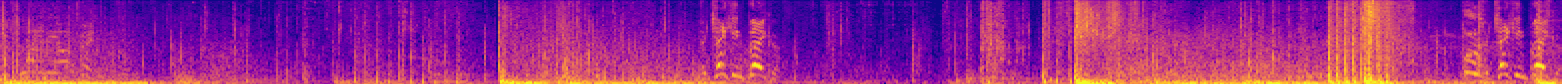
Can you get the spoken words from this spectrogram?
There's one in the open! They're taking Baker. They're taking Baker.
